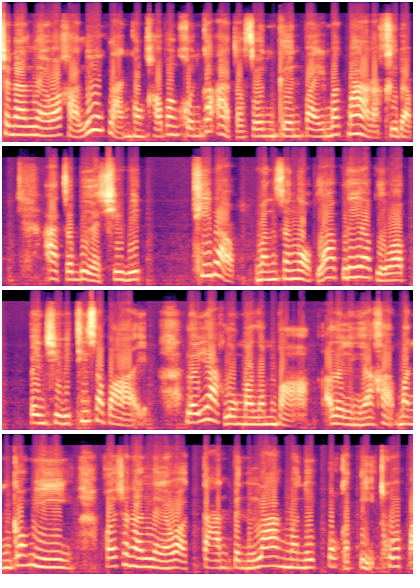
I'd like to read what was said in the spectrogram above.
ฉะนั้นแล้วอะค่ะ ลูกหลานของเขาบางคนก็อาจจะซนเกินไปมากๆอะคือแบบอาจจะเบื่อชีวิตที่แบบมันสงบราบเรียบหรือว่าเป็นชีวิตที่สบาย แล้วอยากลงมาลำบากอะไรอย่างเงี้ยค่ะ มันก็มี เพราะฉะนั้นแล้วอะการเป็นร่างมนุษย์ปกติทั่วไป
